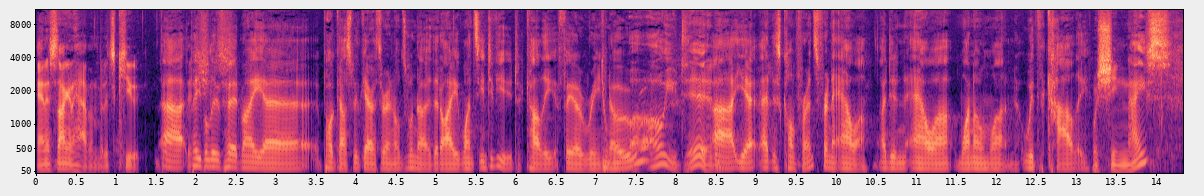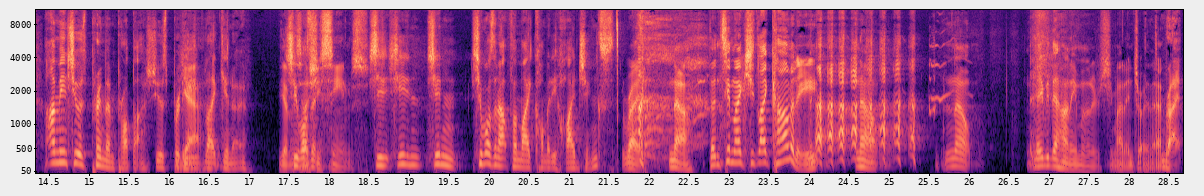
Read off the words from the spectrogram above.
and it's not going to happen. But it's cute. that- Uh, that people who've heard my uh, podcast with Gareth Reynolds will know that I once interviewed Carly Fiorina. Oh, you did. Uh, yeah, at this conference for an hour. I did an hour one on one with Carly. was she nice? I mean, she was prim and proper. She was pretty, Yeah. like you know, Yeah, she how wasn't. she seems. She she didn't she didn't she wasn't up for my comedy hijinks. Right? No, doesn't seem like she'd like comedy. No, no. Maybe the honeymooners. She might enjoy that. Right.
